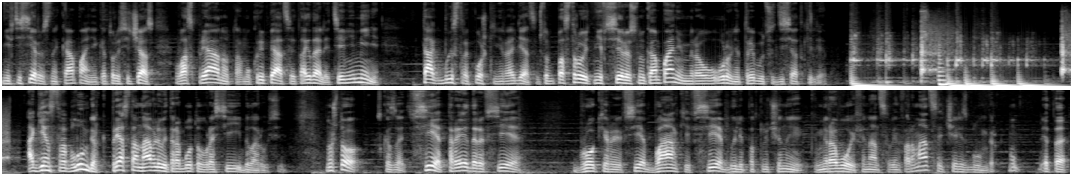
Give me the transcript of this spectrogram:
нефтесервисных компаний, которые сейчас воспрянут, там, укрепятся и так далее. Тем не менее, так быстро кошки не родятся. Чтобы построить нефтесервисную компанию мирового уровня, требуются десятки лет. Агентство Bloomberg приостанавливает работу в России и Белоруссии. Ну что сказать, все трейдеры, все брокеры, все банки, все были подключены к мировой финансовой информации через Bloomberg. Ну, это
